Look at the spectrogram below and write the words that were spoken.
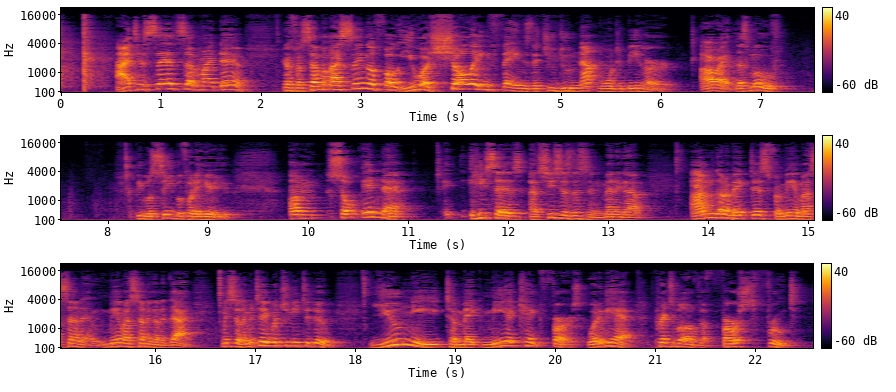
I just said something right there. Because for some of my single folk, you are showing things that you do not want to be heard. All right, let's move. People see before they hear you. Um, so in that, he says, uh, she says, listen, man of God, I'm going to make this for me and my son. And me and my son are going to die. He said, let me tell you what you need to do. You need to make me a cake first. What do we have? Principle of the first fruit.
